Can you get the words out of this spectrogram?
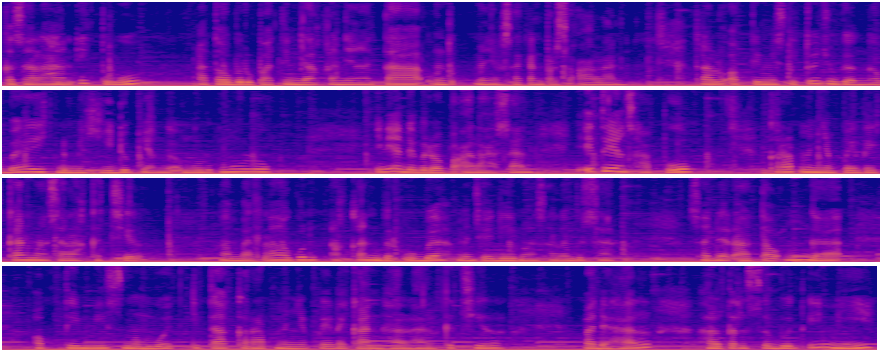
kesalahan itu atau berupa tindakan nyata untuk menyelesaikan persoalan. Terlalu optimis itu juga nggak baik demi hidup yang nggak muluk-muluk. Ini ada beberapa alasan, yaitu yang satu, kerap menyepelekan masalah kecil. Lambat laun akan berubah menjadi masalah besar. Sadar atau enggak, optimis membuat kita kerap menyepelekan hal-hal kecil Padahal hal tersebut ini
